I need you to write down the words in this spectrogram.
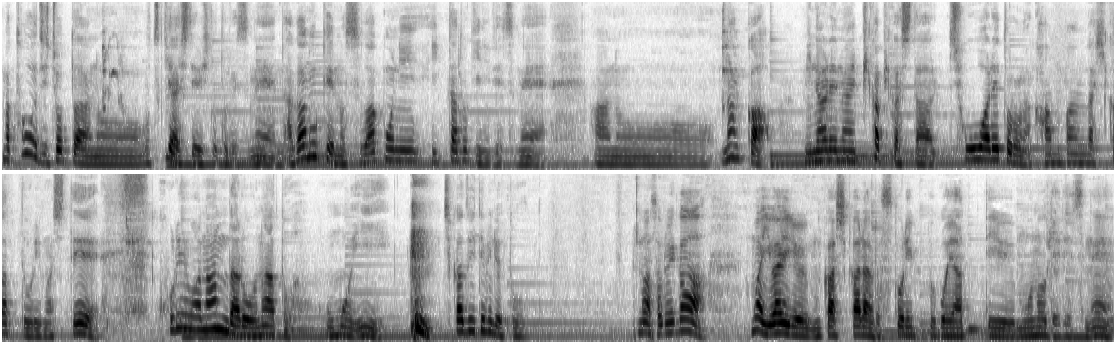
まあ、当時ちょっとあのお付き合いしてる人とですね長野県の諏訪湖に行った時にですねあのー、なんか見慣れないピカピカした昭和レトロな看板が光っておりましてこれは何だろうなと思い 近づいてみるとまあそれが、まあ、いわゆる昔からあるストリップ小屋っていうものでですね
